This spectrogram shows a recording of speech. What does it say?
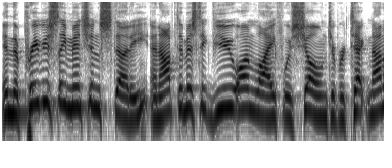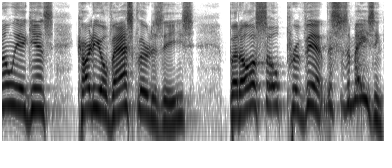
In the previously mentioned study, an optimistic view on life was shown to protect not only against cardiovascular disease, but also prevent, this is amazing,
